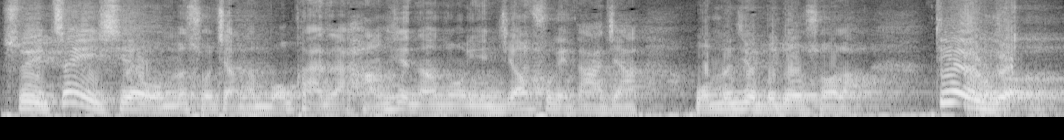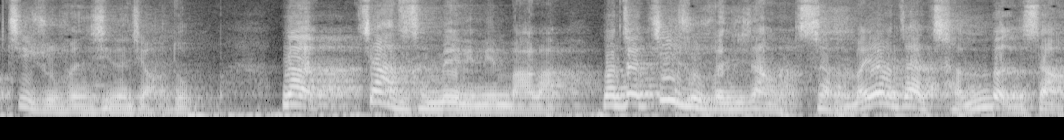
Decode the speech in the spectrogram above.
所以这一些我们所讲的模块在航线当中已经交付给大家，我们就不多说了。第二个，技术分析的角度。那价值层面你明白了？那在技术分析上，怎么样在成本上，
